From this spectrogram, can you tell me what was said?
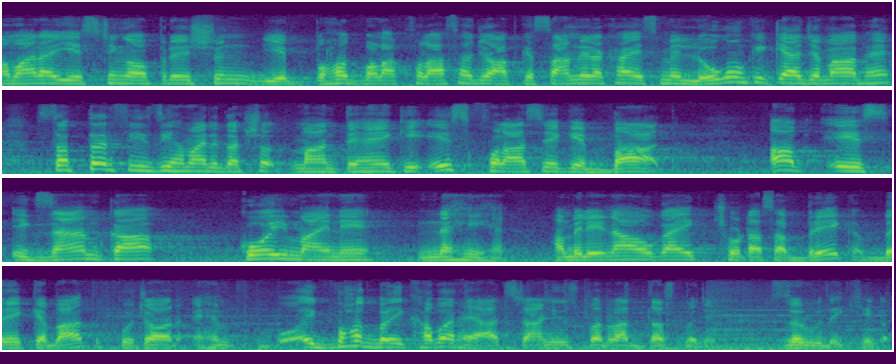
हमारा ये स्टिंग ऑपरेशन ये बहुत बड़ा खुलासा जो आपके सामने रखा है इसमें लोगों के क्या जवाब हैं? सत्तर फ़ीसदी हमारे दर्शक मानते हैं कि इस खुलासे के बाद अब इस एग्ज़ाम का कोई मायने नहीं है। हमें लेना होगा एक छोटा सा ब्रेक ब्रेक के बाद कुछ और अहम एक बहुत बड़ी खबर है आज स्टार न्यूज़ पर रात दस बजे। ज़रूर देखिएगा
